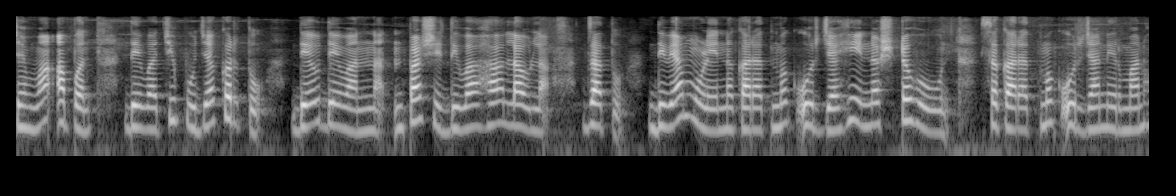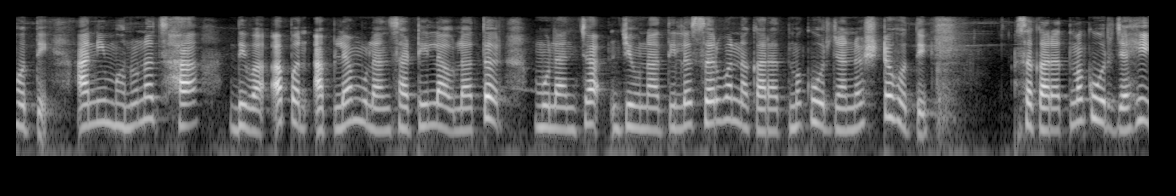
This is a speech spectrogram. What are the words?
जेव्हा आपण देवाची पूजा करतो देवदेवांपाशी दिवा हा लावला जातो. दिव्यामुळे नकारात्मक ऊर्जा ही नष्ट होऊन सकारात्मक ऊर्जा निर्माण होते. आणि म्हणूनच हा दिवा आपण आपल्या मुलांसाठी लावला तर मुलांच्या जीवनातील सर्व नकारात्मक ऊर्जा नष्ट होते. सकारात्मक ऊर्जा ही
